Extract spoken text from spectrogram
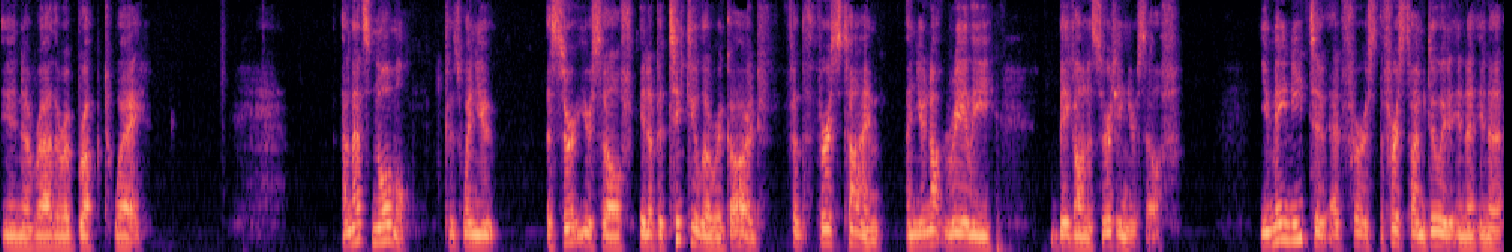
in a rather abrupt way. And that's normal because when you assert yourself in a particular regard for the first time and you're not really big on asserting yourself, you may need to at first, the first time, do it in a in a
